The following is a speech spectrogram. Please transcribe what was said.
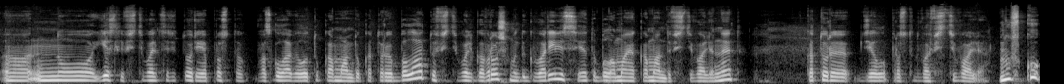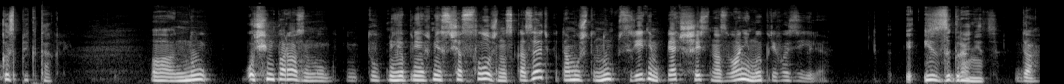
А, но если фестиваль «Территория» я просто возглавила ту команду, которая была, то фестиваль «Гаврош» мы договорились, и это была моя команда фестиваля «Нет», которая делала просто два фестиваля. Ну, сколько спектаклей? А, ну, очень по-разному. Тут мне, мне, мне сейчас сложно сказать, потому что ну, в среднем 5-6 названий мы привозили. Из-за границы? Да.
